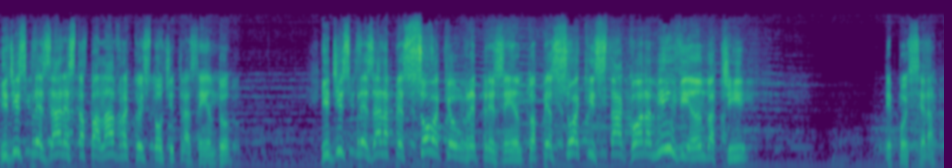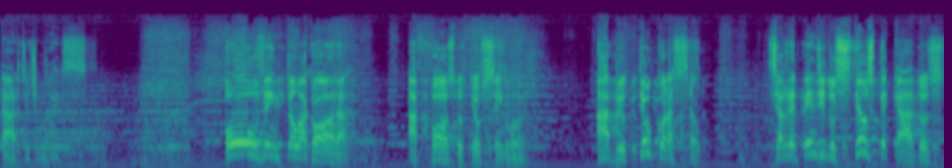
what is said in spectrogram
e desprezar esta palavra que eu estou te trazendo, e desprezar a pessoa que eu represento, a pessoa que está agora me enviando a ti, depois será tarde demais. Ouve então agora a voz do teu Senhor, abre o teu coração, se arrepende dos teus pecados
